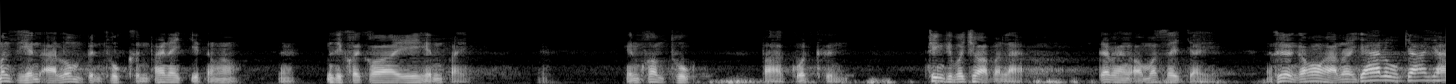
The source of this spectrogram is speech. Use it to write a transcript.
มันสิเห็นอารมณ์เป็นทุกข์ขึ้นภายในจิตของเรานะมันสิค่อยๆเห็นไป เห็นความทุกข์ปรากฏขึ้นสิ่งที่พ่ชอบมันแหละแต่บางเอามาใส่ใจ เครื่องกับห้องหามว่า ยาลูกยายา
